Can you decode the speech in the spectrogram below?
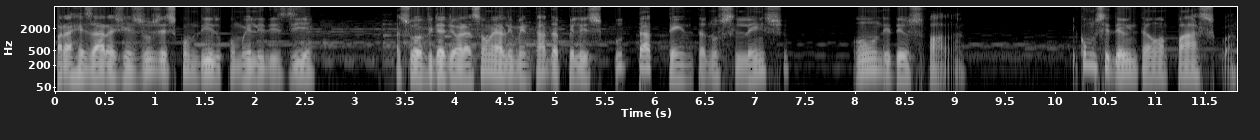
para rezar a Jesus escondido, como ele dizia. A sua vida de oração é alimentada pela escuta atenta no silêncio onde Deus fala. E como se deu então a Páscoa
